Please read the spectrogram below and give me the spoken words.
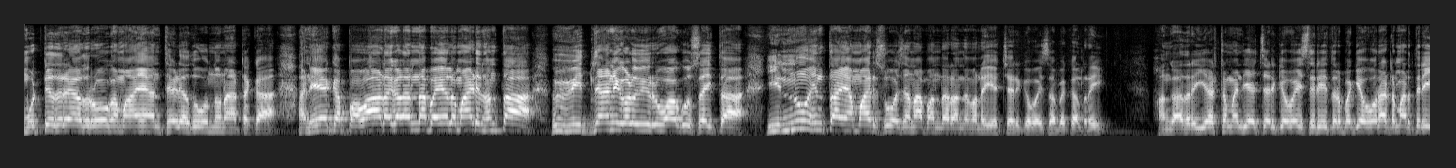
ಮುಟ್ಟಿದರೆ ಅದು ರೋಗ ಮಾಯ ಅಂಥೇಳಿ ಅದು ಒಂದು ನಾಟಕ. ಅನೇಕ ಪವಾಡಗಳನ್ನು ಬಯಲು ಮಾಡಿದಂಥ ವಿಜ್ಞಾನಿಗಳು ಇರುವಾಗೂ ಸಹಿತ ಇನ್ನೂ ಇಂಥ ಯಮಾರಿಸುವ ಜನ ಬಂದಾರ ಅಂದಮೇಲೆ ಎಚ್ಚರಿಕೆ ವಹಿಸಬೇಕಲ್ರಿ? ಹಾಗಾದ್ರೆ ಎಷ್ಟು ಮಂದಿ ಎಚ್ಚರಿಕೆ ವಹಿಸಿರಿ ಇದ್ರ ಬಗ್ಗೆ ಹೋರಾಟ ಮಾಡ್ತೀರಿ?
